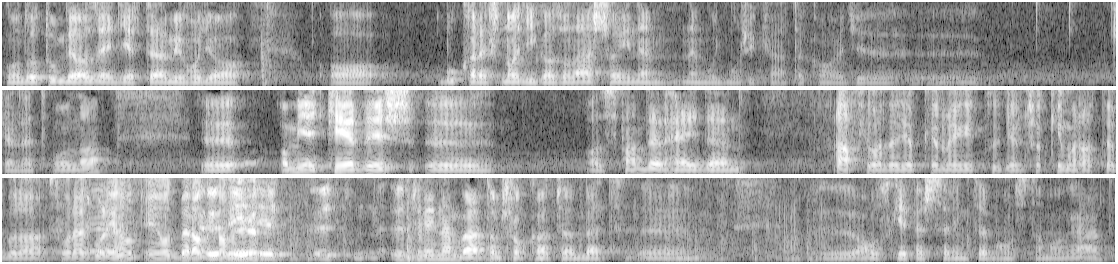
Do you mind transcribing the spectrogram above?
gondoltunk, de az egyértelmű, hogy a, a Bukarest nagy igazolásai nem, nem úgy muzsikáltak, ahogy kellett volna. Ami egy kérdés, az Van der Heyden, Raffjord egyébként még itt ugyancsak kimaradt ebből a szórásból. Én ott, én ott beraktam ő, őt. Ő, ő, őtől én nem vártam sokkal többet. ahhoz képest szerintem hozta magát.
